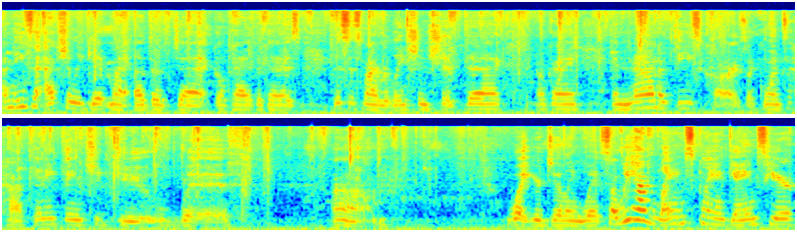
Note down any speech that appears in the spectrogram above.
I need to actually get my other deck, okay? Because this is my relationship deck, okay? And none of these cards are going to have anything to do with, um, what you're dealing with. So we have lames playing games here.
